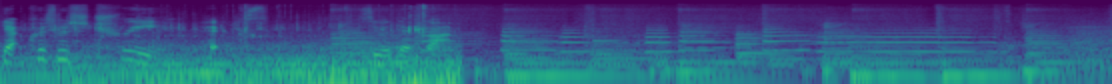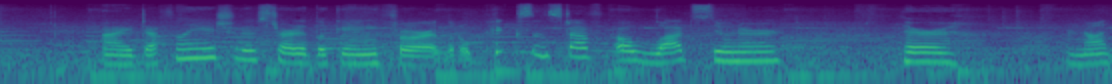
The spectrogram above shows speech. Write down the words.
Yeah, Christmas tree picks. See what they've got. I definitely should have started looking for little picks and stuff a lot sooner they're, they're not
